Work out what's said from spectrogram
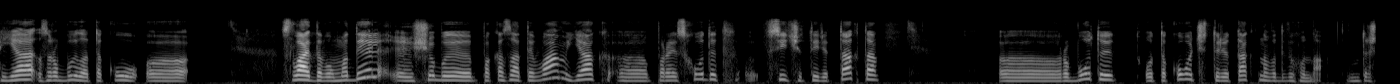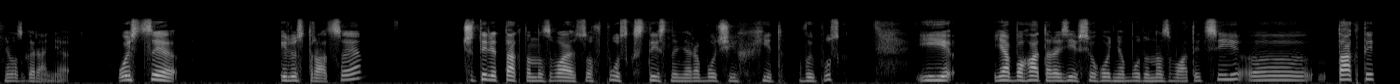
я зробила таку е, слайдову модель, щоб показати вам, як е, происходит е, всі чотири такта роботи от такого чотиритактного двигуна внутрішнього згорання. Ось це ілюстрація. Чотири такта називаються впуск, стиснення, робочий хід, випуск. І я багато разів сьогодні буду назвати ці е, такти,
